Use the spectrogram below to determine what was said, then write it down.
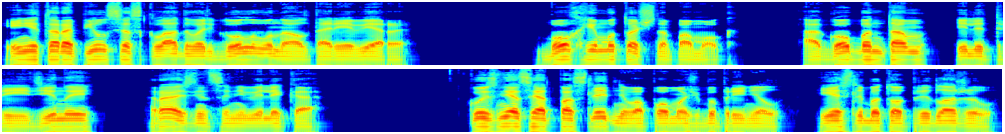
и не торопился складывать голову на алтаре веры. Бог ему точно помог, а Гобан там или Триединый разница невелика. Кузнец и от последнего помощь бы принял, если бы тот предложил.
